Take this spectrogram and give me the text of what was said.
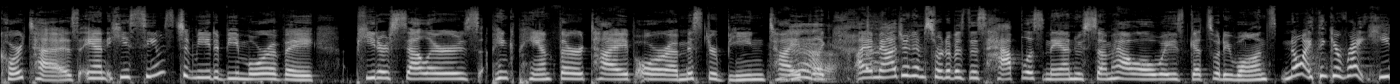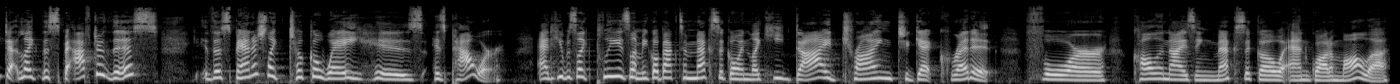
Cortez, and he seems to me to be more of a Peter Sellers, Pink Panther type, or a Mr. Bean type. Yeah. Like, I imagine him sort of as this hapless man who somehow always gets what he wants. No, I think you're right. He like the after this, the Spanish like took away his his power. And he was like, please let me go back to Mexico. And like, he died trying to get credit for colonizing Mexico and Guatemala.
